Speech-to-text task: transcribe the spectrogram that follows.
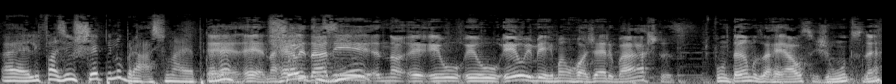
é, ele fazia o shape no braço na época, é, né? É, na realidade, eu, eu, eu e meu irmão Rogério Bastos fundamos a Realce juntos, né?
